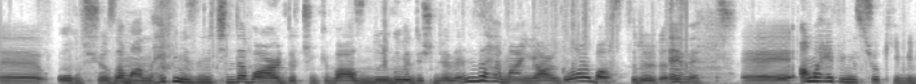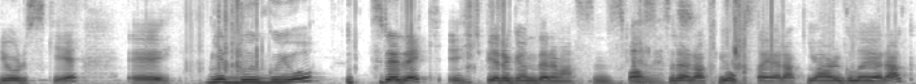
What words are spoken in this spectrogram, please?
e, oluşuyor zamanla. Hepimizin içinde vardır çünkü bazı duygu ve düşüncelerimizi hemen yargılar bastırırız. Evet. Ee, ama hepimiz çok iyi biliyoruz ki e, bir duyguyu ittirerek e, hiçbir yere gönderemezsiniz. Bastırarak, yok sayarak, yargılayarak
